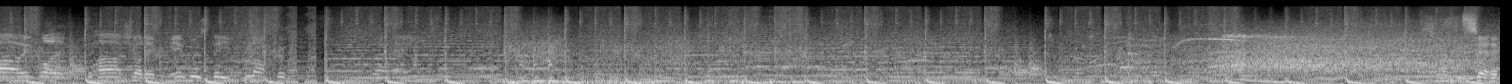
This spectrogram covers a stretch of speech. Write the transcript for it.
Oh, it was harsh on him. It was the block of Sunset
